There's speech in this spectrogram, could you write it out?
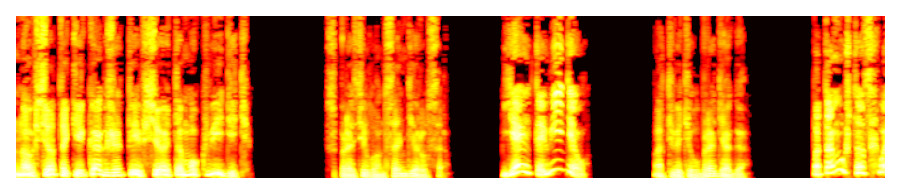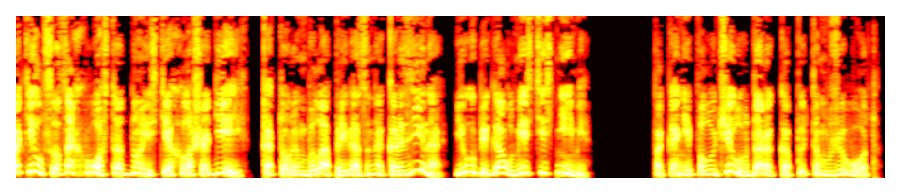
«Но все-таки как же ты все это мог видеть?» — спросил он Сандеруса. «Я это видел?» — ответил бродяга. «Потому что схватился за хвост одной из тех лошадей, к которым была привязана корзина, и убегал вместе с ними пока не получил удара копытом в живот.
